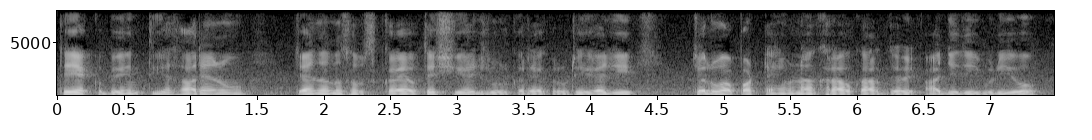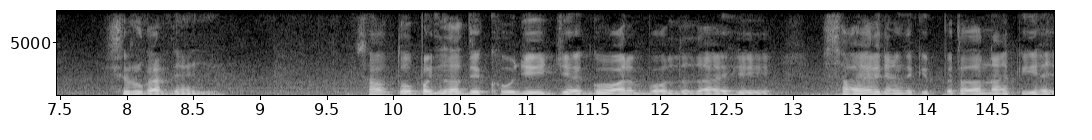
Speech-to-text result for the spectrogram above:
ਅਤੇ ਇੱਕ ਬੇਨਤੀ ਹੈ ਸਾਰਿਆਂ ਨੂੰ, ਚੈਨਲ ਨੂੰ ਸਬਸਕ੍ਰਾਈਬ ਤੇ ਸ਼ੇਅਰ ਜਰੂਰ ਕਰਿਆ ਕਰੋ, ਠੀਕ ਹੈ ਜੀ? ਚਲੋ ਆਪਾਂ ਟਾਈਮ ਨਾ ਖਰਾਬ ਕਰਦੇ ਹੋਏ ਅੱਜ ਦੀ ਵੀਡੀਓ ਸ਼ੁਰੂ ਕਰਦੇ ਹਾਂ ਜੀ। ਸਭ ਤੋਂ ਪਹਿਲਾਂ ਤਾਂ ਦੇਖੋ ਜੀ ਜੈਗੁਆਰ ਬੁੱਲ ਦਾ ਇਹ ਸਾਇਰ ਜਾਣੀ ਕਿ ਪਿਤਾ ਦਾ ਨਾਂ ਕੀ ਹੈ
